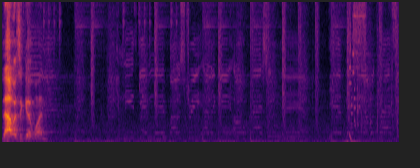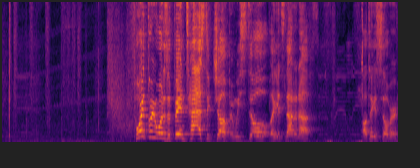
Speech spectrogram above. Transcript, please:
That was a good one. Point three one is a fantastic jump, and we still, like, it's not enough. I'll take a silver.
